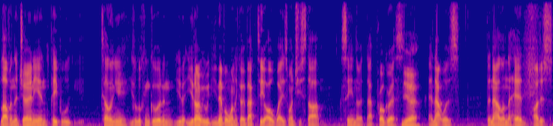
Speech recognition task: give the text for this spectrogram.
loving the journey, and people telling you you're looking good, and you you don't you never want to go back to your old ways once you start seeing the, that progress Yeah. and that was the nail on the head. I just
